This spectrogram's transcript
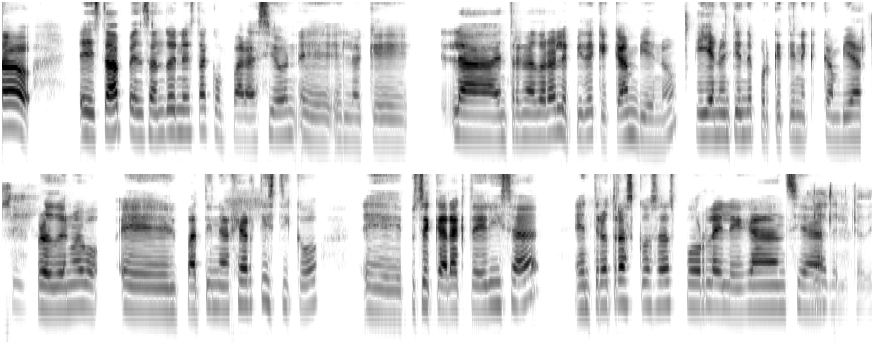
estaba pensando en esta comparación eh, en la que la entrenadora le pide que cambie, ¿no? Ella no entiende por qué tiene que cambiar. Pero de nuevo, el patinaje artístico eh, pues se caracteriza, entre otras cosas, por la elegancia,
